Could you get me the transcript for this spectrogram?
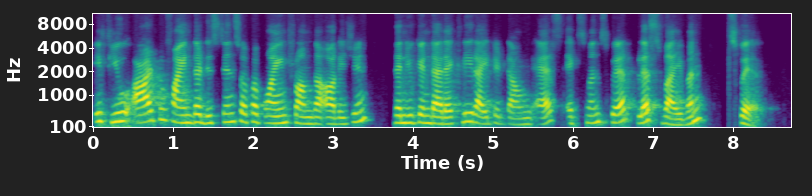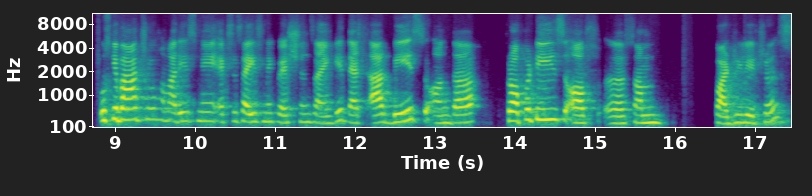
if you are to find the distance of a point from the origin, then you can directly write it down as x1 square plus y1 square. उसके बाद जो हमारे इसमें एक्सरसाइज में क्वेश्चंस आएँगे that are based on the properties of some quadrilaterals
